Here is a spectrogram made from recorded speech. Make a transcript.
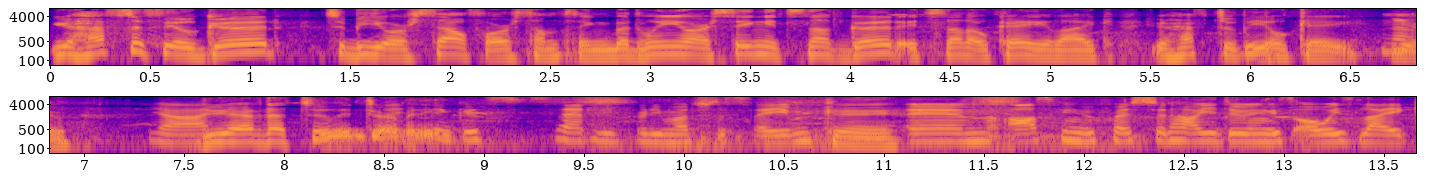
you have to feel good to be yourself or something but when you are saying it's not good it's not okay like you have to be okay here Yeah. do you have that too in Germany? I think it's sadly pretty much the same. Okay. Um, asking a question, how are you doing, is always like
